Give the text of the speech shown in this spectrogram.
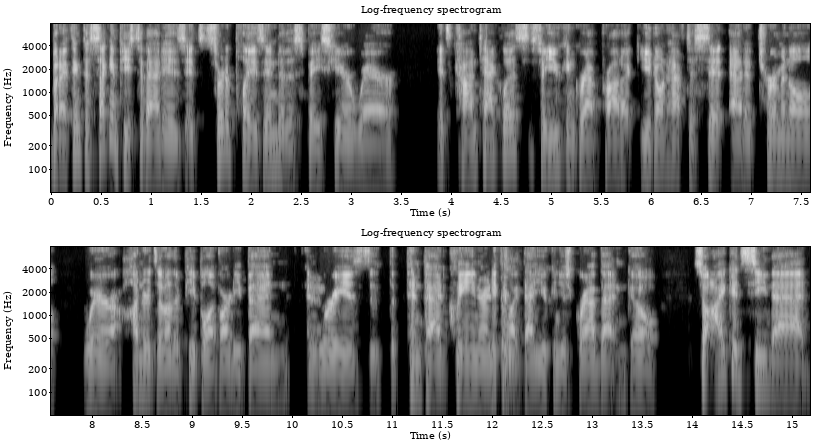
But I think the second piece to that is it sort of plays into the space here where it's contactless, so you can grab product. You don't have to sit at a terminal where hundreds of other people have already been and worry is the, the pin pad clean or anything like that. You can just grab that and go. So I could see that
